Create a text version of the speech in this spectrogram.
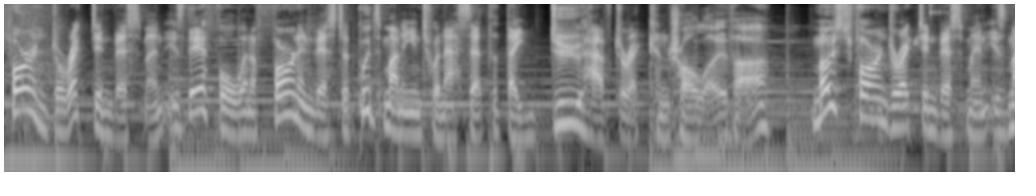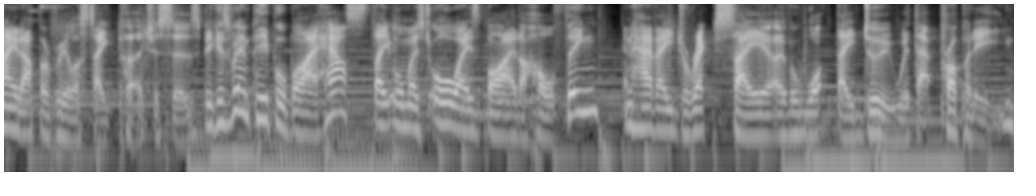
Foreign direct investment is therefore when a foreign investor puts money into an asset that they do have direct control over. Most foreign direct investment is made up of real estate purchases, because when people buy a house, they almost always buy the whole thing and have a direct say over what they do with that property.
